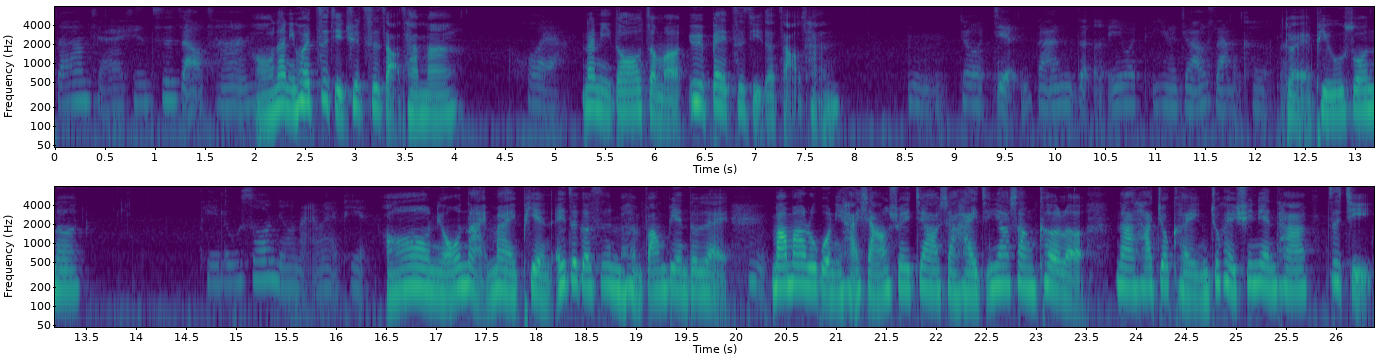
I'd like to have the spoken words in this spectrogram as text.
早上起来先吃早餐。哦，那你会自己去吃早餐吗？会啊。那你都怎么预备自己的早餐？嗯，就简单的，因为等一下就要上课。对，比如说呢？比如说牛奶麦片。哦，牛奶麦片，哎，这个是很方便，对不对？嗯。妈妈，如果你还想要睡觉，小孩已经要上课了，那他就可以，你就可以训练他自己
